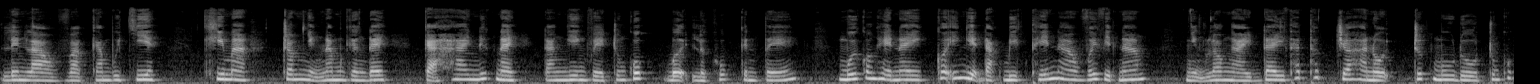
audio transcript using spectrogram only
lên Lào và Campuchia, khi mà trong những năm gần đây, cả hai nước này đang nghiêng về Trung Quốc bởi lực hút kinh tế. Mối quan hệ này có ý nghĩa đặc biệt thế nào với Việt Nam? Những lo ngại đầy thách thức cho Hà Nội trước mưu đồ Trung Quốc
